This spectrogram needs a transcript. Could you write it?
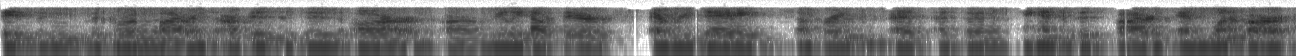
facing the coronavirus. Our businesses are, are really out there every day suffering at, at the hands of this virus. And one of our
